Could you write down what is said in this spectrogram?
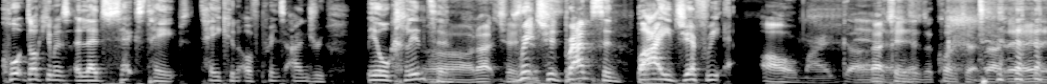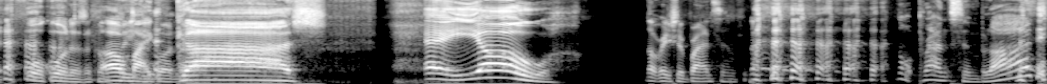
Court documents allege sex tapes taken of Prince Andrew, Bill Clinton, oh, that. Richard Branson by Jeffrey. Oh my god. That changes the contract right there, innit? Four corners are Oh completely my gone. now. gosh. Hey yo. Not Richard Branson. Not Branson, blood.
